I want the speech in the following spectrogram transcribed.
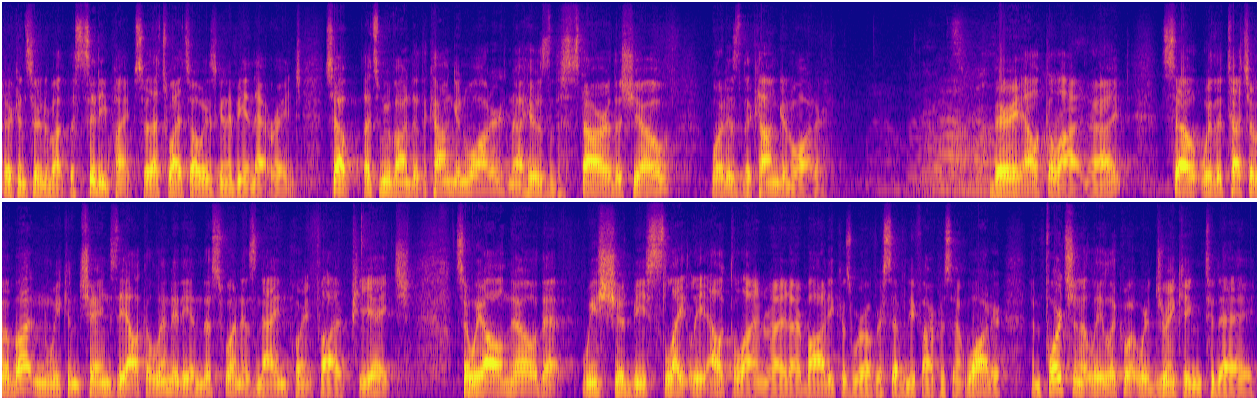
they're concerned about the city pipes. So that's why it's always going to be in that range. So let's move on to the Kangen water. Now here's the star of the show. What is the Kangen water? Very alkaline, right? So with a touch of a button, we can change the alkalinity, and this one is 9.5 pH. So we all know that we should be slightly alkaline, right? Our body, because we're over 75% water. Unfortunately, look what we're drinking today,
